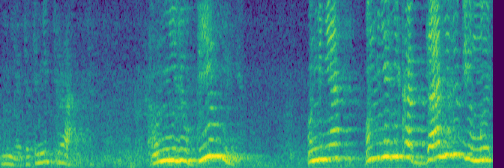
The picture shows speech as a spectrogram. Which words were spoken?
Нет, это неправда. Он не любил меня. Он меня, он меня никогда не любил. Мы,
